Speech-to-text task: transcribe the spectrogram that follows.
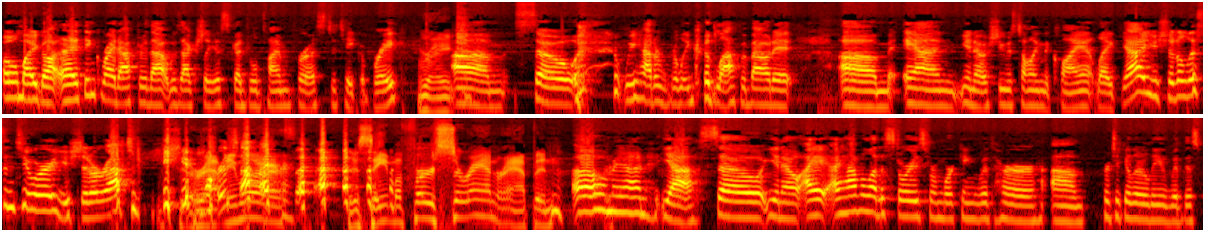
oh my God. And I think right after that was actually a scheduled time for us to take a break. Right. Um, so we had a really good laugh about it. Um, and you know, she was telling the client, like, yeah, you should have listened to her. You should have wrapped me. Shoulda wrapped more me times." This ain't my first saran wrapping. oh man. Yeah. So, you know, I, I have a lot of stories from working with her, um, particularly with this,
